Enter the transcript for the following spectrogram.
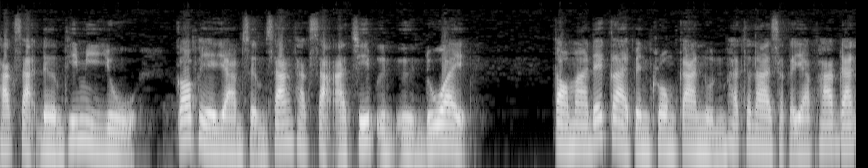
ทักษะเดิมที่มีอยู่ ก็พยายามเสริมสร้างทักษะอาชีพอื่น ๆด้วย ต่อมาได้กลายเป็นโครงการหนุนพัฒนาศักยภาพด้าน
